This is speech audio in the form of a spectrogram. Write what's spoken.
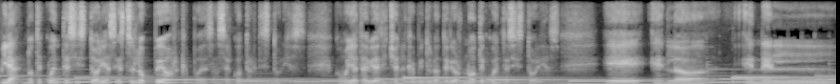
Mira, no te cuentes historias. Esto es lo peor que puedes hacer, contarte historias. Como ya te había dicho en el capítulo anterior, no te cuentes historias. Eh, en, en el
